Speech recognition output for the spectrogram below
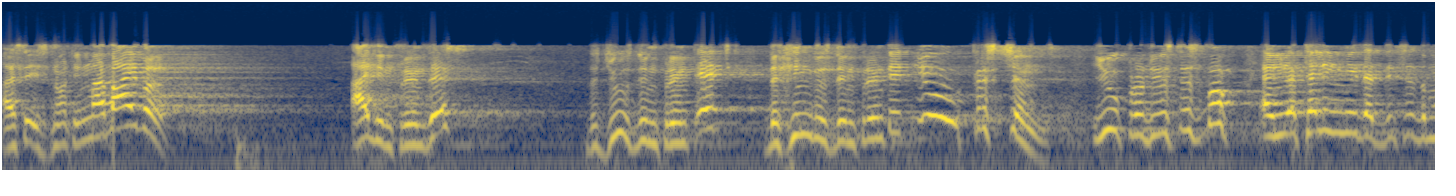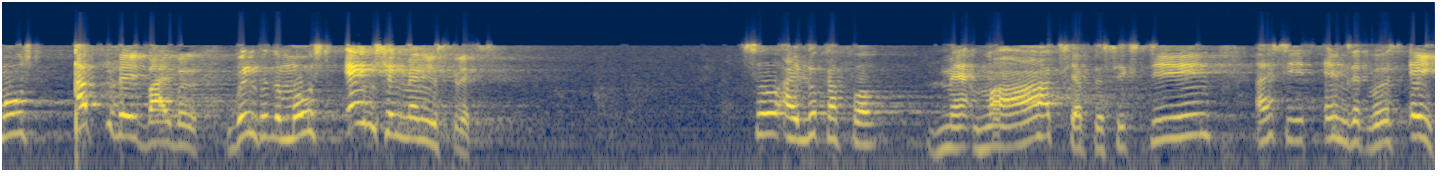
I say, it's not in my Bible. I didn't print this. The Jews didn't print it. The Hindus didn't print it. You Christians, you produced this book and you are telling me that this is the most up-to-date Bible, going to the most ancient manuscripts. So I look up for Mark chapter 16, I see it ends at verse 8.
